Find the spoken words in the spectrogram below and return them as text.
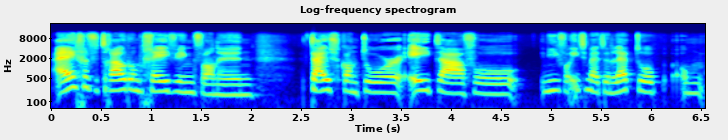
eigen vertrouwde omgeving van hun thuiskantoor, eettafel, in ieder geval iets met een laptop om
